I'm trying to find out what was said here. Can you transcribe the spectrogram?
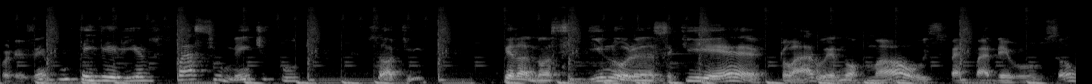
por exemplo, entenderíamos facilmente tudo. Só que, pela nossa ignorância, que é, claro, é normal, isso faz parte da evolução,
